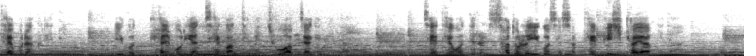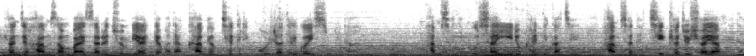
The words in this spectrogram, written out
데브라 그린. 이곳 켈모리안 채광팀의 조합장입니다. 제 대원들을 서둘러 이곳에서 대피시켜야 합니다. 현재 함선 발사를 준비할 때마다 감염체들이 몰려들고 있습니다. 함선이 무사히 이륙할 때까지 함선을 지켜주셔야 합니다.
